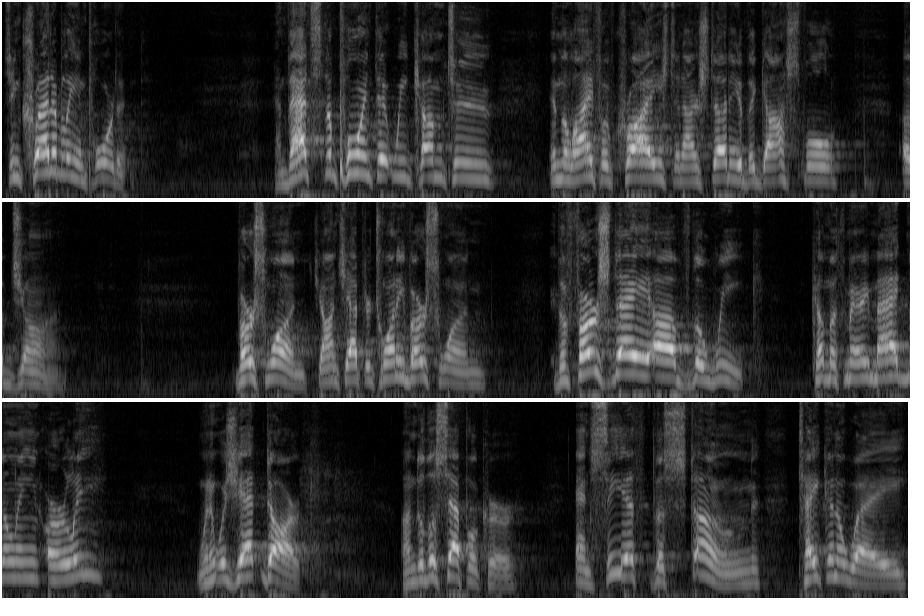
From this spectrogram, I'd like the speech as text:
It's incredibly important. And that's the point that we come to in the life of Christ in our study of the Gospel of John. Verse 1, John chapter 20, verse 1. The first day of the week cometh Mary Magdalene early, when it was yet dark, unto the sepulchre, and seeth the stone taken away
